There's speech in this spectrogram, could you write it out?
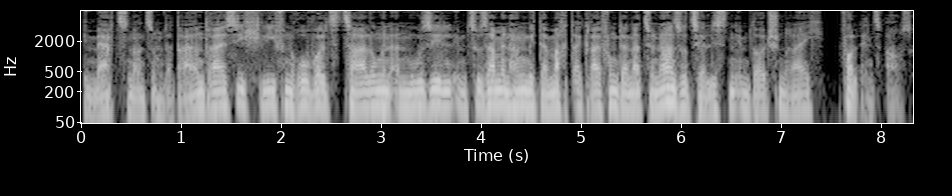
Im März 1933 liefen Rowohls Zahlungen an Musil im Zusammenhang mit der Machtergreifung der Nationalsozialisten im Deutschen Reich vollends aus.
